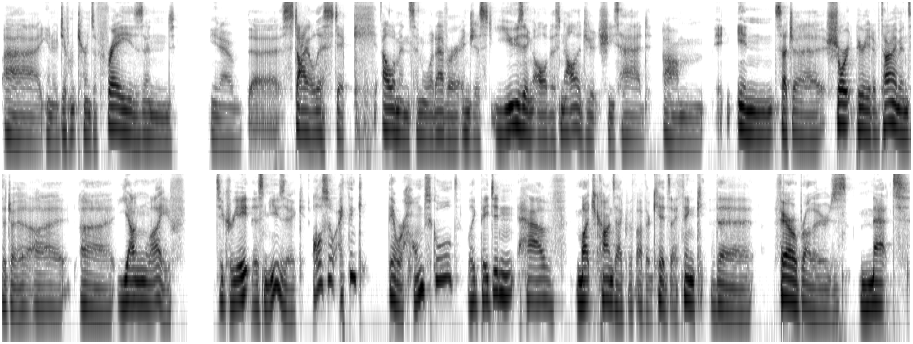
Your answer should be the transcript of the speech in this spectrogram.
uh, you know, different turns of phrase and you know, uh, stylistic elements and whatever, and just using all this knowledge that she's had um, in such a short period of time, in such a, a, a young life, to create this music. Also, I think they were homeschooled. Like they didn't have much contact with other kids. I think the Farro brothers met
